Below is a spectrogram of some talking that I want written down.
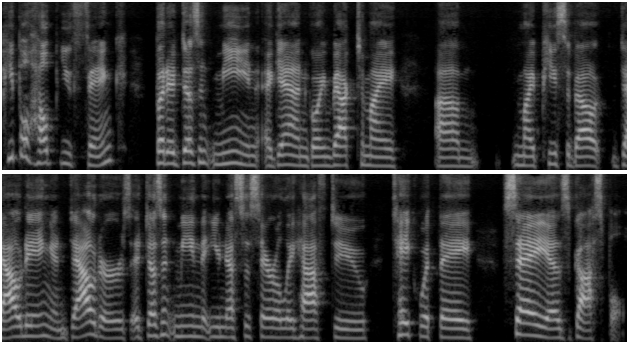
people help you think, but it doesn't mean, again, going back to my um, my piece about doubting and doubters, it doesn't mean that you necessarily have to take what they say as gospel,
